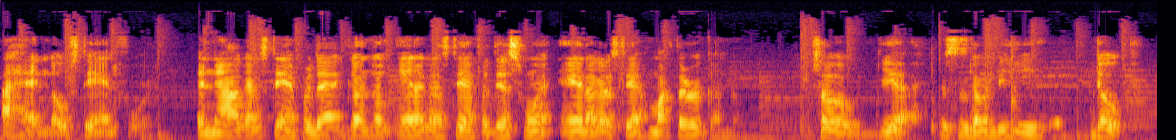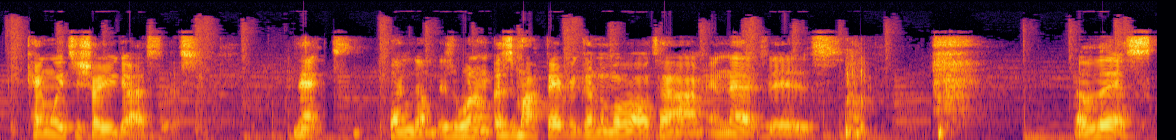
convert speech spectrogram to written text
I had no stand for it. And now I got to stand for that Gundam, and I got to stand for this one, and I got to stand for my third Gundam. So yeah, this is gonna be dope. Can't wait to show you guys this. Next Gundam is one of is my favorite Gundam of all time, and that is this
